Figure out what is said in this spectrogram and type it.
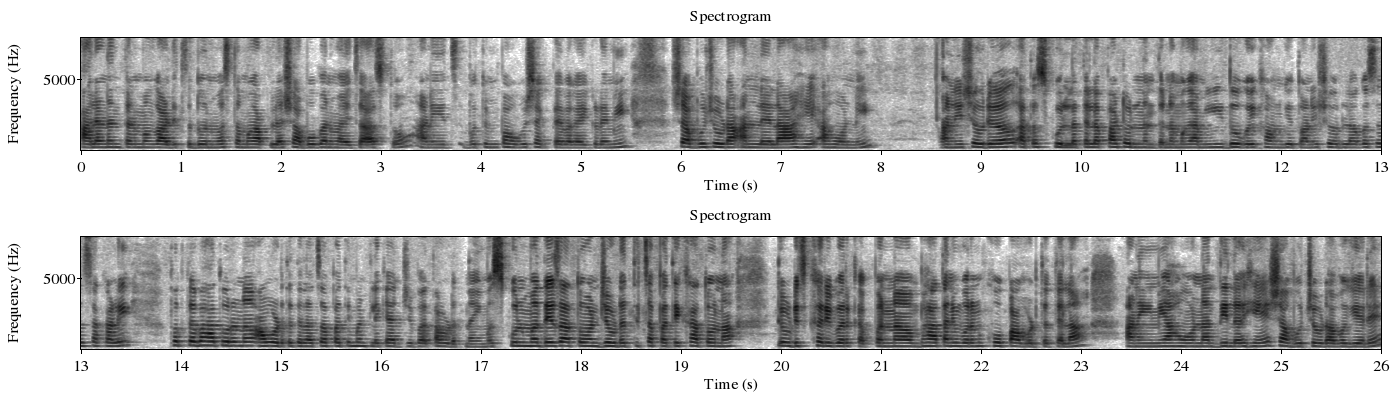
आल्यानंतर मग गाडीचं दोन वाजता मग आपला शाबू बनवायचा असतो. आणि च- तुम्ही पाहू शकता बघा इकडे मी शाबू चिवडा आणलेला आहे आहोंनी. आणि शौर्य आता स्कूलला त्याला पाठवल्यानंतर मग आम्ही दोघंही खाऊन घेतो. आणि शौर्यला कसं सकाळी फक्त भात वरण आवडतं. त्याला चपाती म्हटलं की अजिबात आवडत नाही. मग स्कूलमध्ये जातो आणि जेवढं ती चपाती खातो ना तेवढीच खरी बरं का. पण भात आणि वरण खूप आवडतं त्याला. आणि मी आहोना दिलं हे शाबू चिवडा वगैरे.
